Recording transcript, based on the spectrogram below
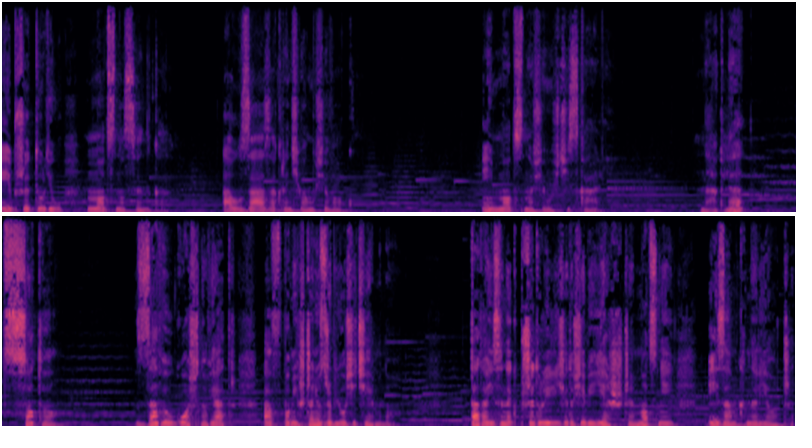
I przytulił mocno synka, a łza zakręciła mu się wokół. I mocno się uściskali. Nagle, co to? Zawył głośno wiatr, a w pomieszczeniu zrobiło się ciemno. Tata i synek przytulili się do siebie jeszcze mocniej i zamknęli oczy.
